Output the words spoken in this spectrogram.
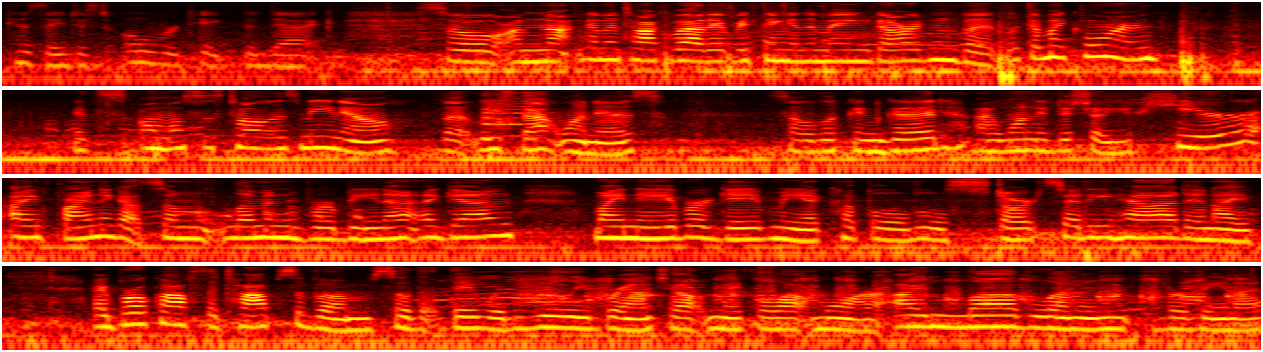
because they just overtake the deck. So I'm not going to talk about everything in the main garden, but look at my corn. It's almost as tall as me now, at least that one is. So looking good. I wanted to show you here. I finally got some lemon verbena again. My neighbor gave me a couple of little starts that he had and I I broke off the tops of them so that they would really branch out and make a lot more. I love lemon verbena.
